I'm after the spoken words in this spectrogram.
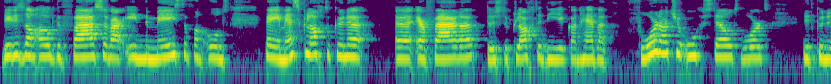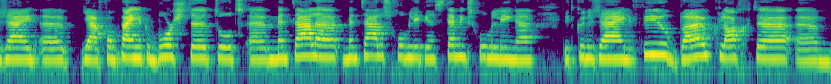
Dit is dan ook de fase waarin de meeste van ons PMS-klachten kunnen uh, ervaren. Dus de klachten die je kan hebben voordat je ongesteld wordt. Dit kunnen zijn uh, ja, van pijnlijke borsten tot uh, mentale, mentale schommelingen, stemmingschommelingen. Dit kunnen zijn veel buikklachten. Um,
